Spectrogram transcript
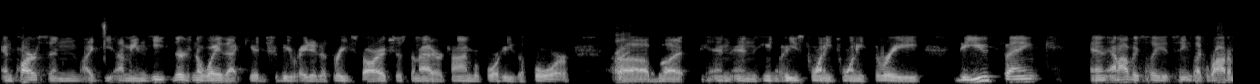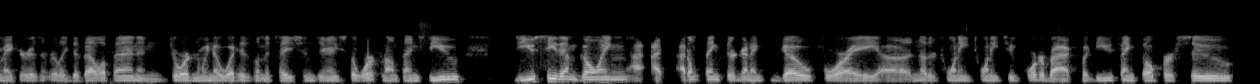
And Parson, like I mean, he there's no way that kid should be rated a three star. It's just a matter of time before he's a four. Right. Uh, but and and you know he's 2023. Do you think? And, and obviously, it seems like Rodemaker isn't really developing, and Jordan, we know what his limitations. You know, he's still working on things. Do you do you see them going? I, I don't think they're going to go for a uh, another 2022 quarterback, but do you think they'll pursue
